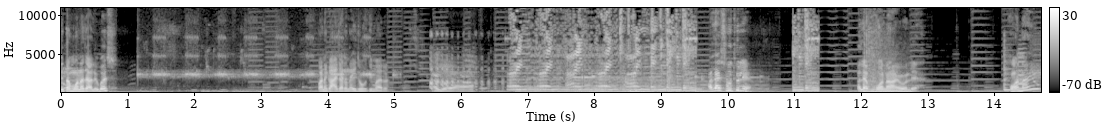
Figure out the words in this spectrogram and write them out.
એ તમને ચાલ્યું બસ? પણ ગાજર નહીં જોતી મારે. અલે અલ્યા શું થયું લે? અલ્યા ફોન આવ્યો લે. ફોન આવ્યો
